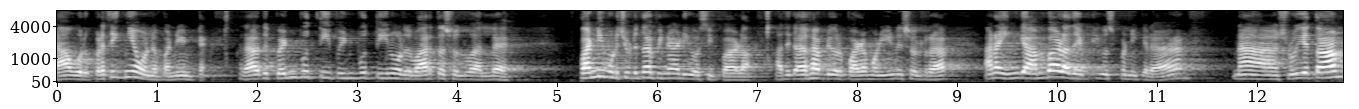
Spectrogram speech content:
நான் ஒரு பிரதிஜை ஒன்று பண்ணிட்டேன். அதாவது பெண் புத்தி பின் புத்தின்னு ஒரு வார்த்தை சொல்லுவாள்ல பண்ணி முடிச்சுட்டு தான் பின்னாடி யோசிப்பாளாம். அதுக்காக அப்படி ஒரு பழமொழின்னு சொல்கிறா ஆனால் இங்கே அம்பாள் அதை எப்படி யூஸ் பண்ணிக்கிறா? நான் ஸ்ரூயதாம்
